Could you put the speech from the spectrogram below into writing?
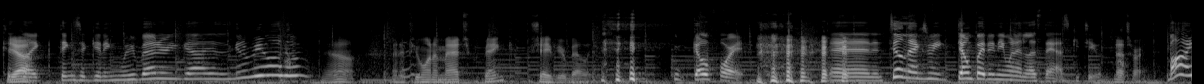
Because, Yeah. like, things are getting way better, you guys. It's going to be awesome. yeah. And if you want to match Venk, shave your belly. go for it. and until next week, don't bite anyone unless they ask you to. That's right. Bye.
